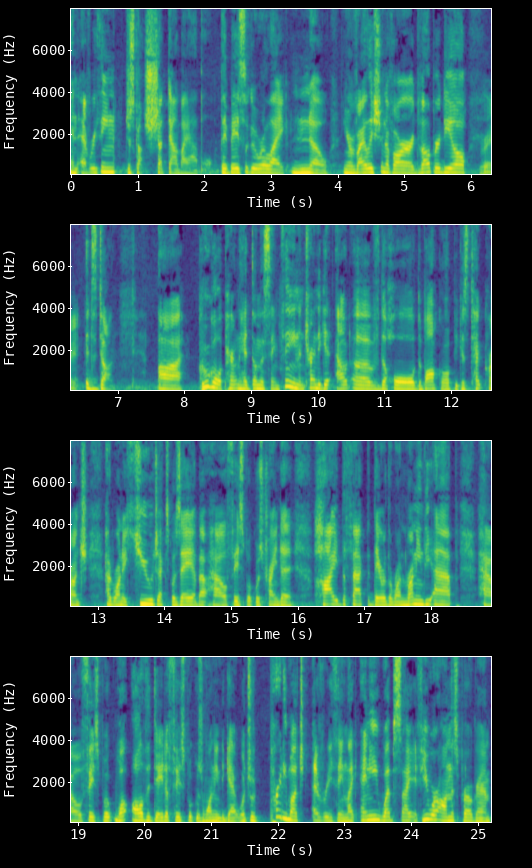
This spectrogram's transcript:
and everything just got shut down by Apple. They basically were like, "No, you're in violation of our developer deal. Right. It's done." Uh, Google apparently had done the same thing and trying to get out of the whole debacle because TechCrunch had run a huge expose about how Facebook was trying to hide the fact that they were the one running the app, how Facebook, what all the data Facebook was wanting to get, which was pretty much everything. Like any website, if you were on this program,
